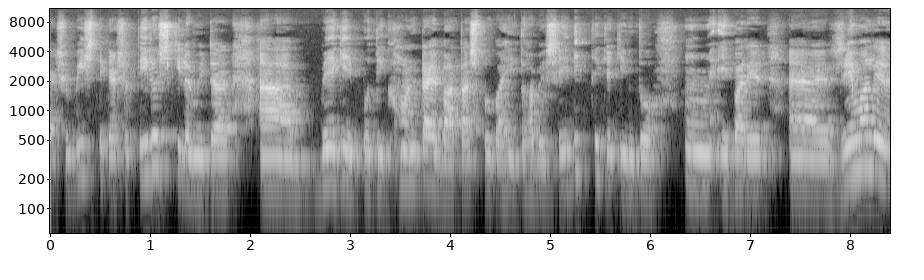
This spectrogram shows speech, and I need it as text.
একশো বিশ থেকে একশো তিরিশ কিলোমিটার বেগে প্রতি ঘন্টায় বাতাস প্রবাহিত হবে, সেই দিক থেকে কিন্তু এবারের রেমালের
